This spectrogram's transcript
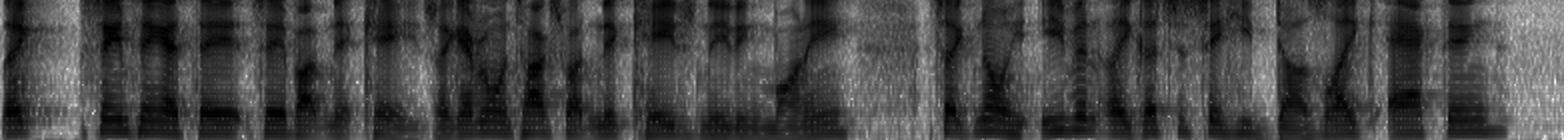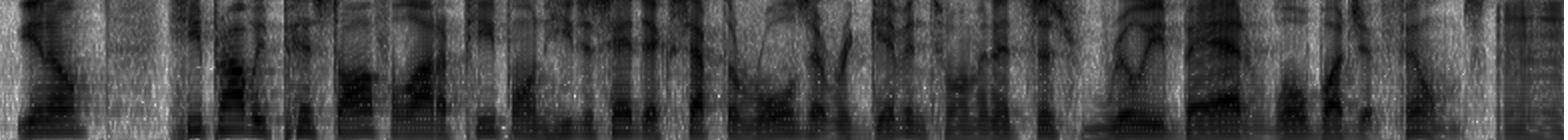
Like same thing I th- say about Nick Cage. Like everyone talks about Nick Cage needing money. It's like no, even like let's just say he does like acting. You know, he probably pissed off a lot of people, and he just had to accept the roles that were given to him. And it's just really bad, low budget films. Mm-hmm.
